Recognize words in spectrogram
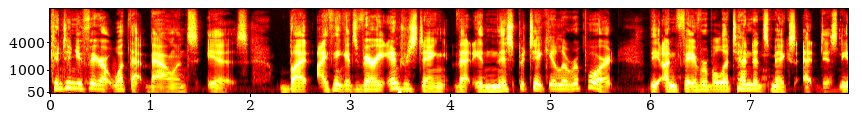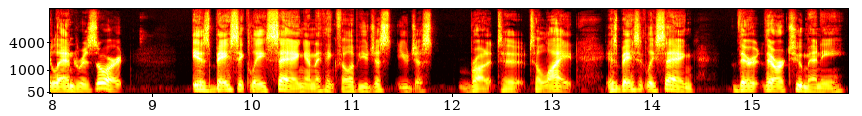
continue to figure out what that balance is. But I think it's very interesting that in this particular report, the unfavorable attendance mix at Disneyland Resort is basically saying, and I think Philip, you just you just brought it to to light, is basically saying there there are too many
